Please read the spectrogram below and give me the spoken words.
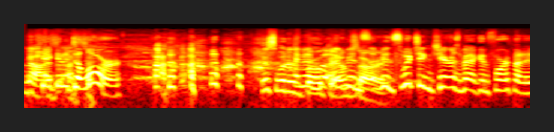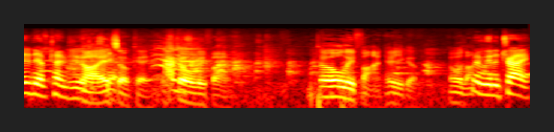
No, I can't it's- get it to lower. This one is I've been, broken. I've I'm sorry. I've been switching chairs back and forth, but I didn't have time to do it. No, just it's now. okay. It's totally fine. Totally fine. Here you go. Hold on. I'm going to try.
